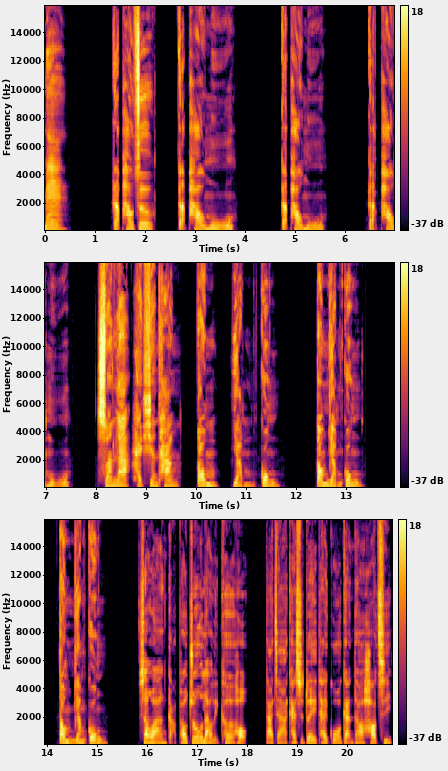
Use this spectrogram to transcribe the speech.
แม่。กระเพราจู กระเพราหมู กระเพราหมู กระเพราหมู 酸辣海鲜汤，ต้มยำกุ้ง，ต้มยำกุ้ง，ต้มยำกุ้ง。上完嘎抛猪料理课后， 大家开始对泰国感到好奇，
